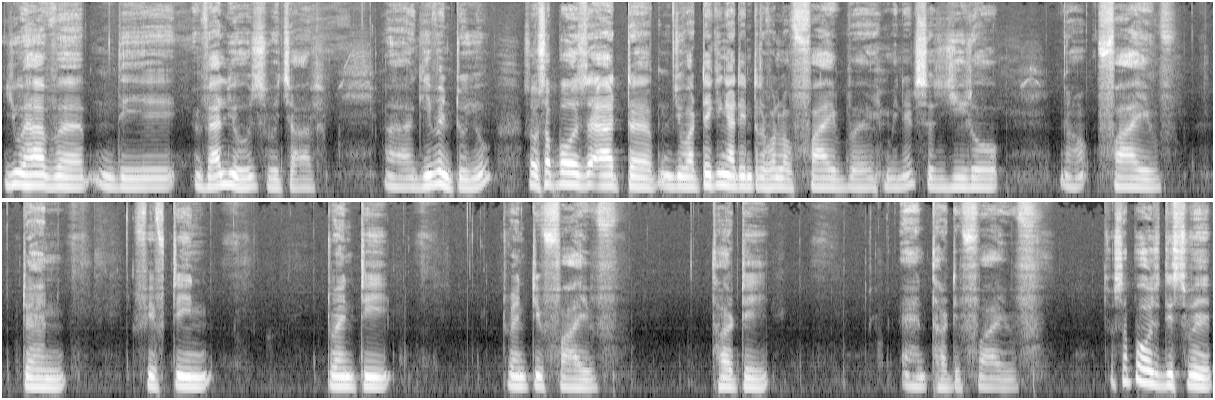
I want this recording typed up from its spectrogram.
you have uh, the values which are uh, given to you. So, suppose at uh, you are taking at interval of 5 minutes, so 0, 5, 10, 15, 20, 25, 30 and 35. So, suppose this way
